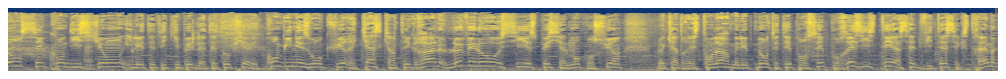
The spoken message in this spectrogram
dans ces conditions, il était équipé de la tête aux pieds avec combinaison en cuir et casque intégral. Le vélo aussi est spécialement conçu. hein. Le cadre est standard, mais les pneus ont été pensés pour résister à cette vitesse extrême.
